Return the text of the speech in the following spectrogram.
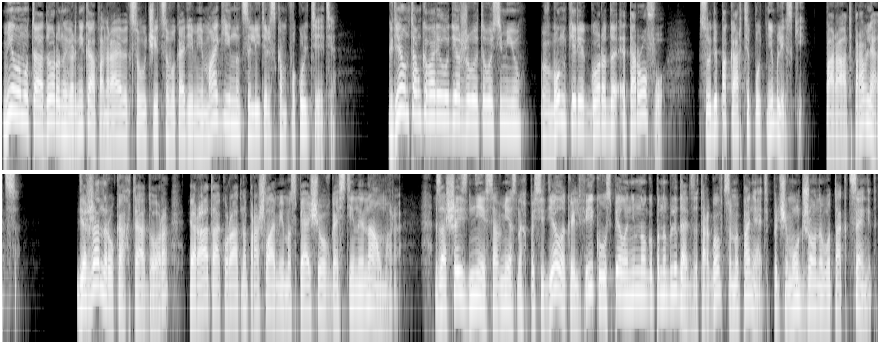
Милому Теодору наверняка понравится учиться в Академии магии на целительском факультете. Где он там, говорил, удерживает его семью? В бункере города Этарофу – Судя по карте, путь не близкий. Пора отправляться. Держа на руках Теодора, Эрата аккуратно прошла мимо спящего в гостиной Наумара. За шесть дней совместных посиделок эльфийка успела немного понаблюдать за торговцем и понять, почему Джон его так ценит.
